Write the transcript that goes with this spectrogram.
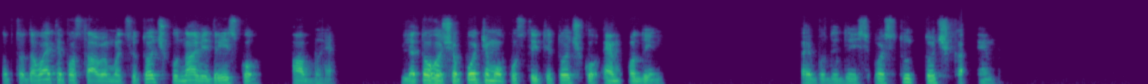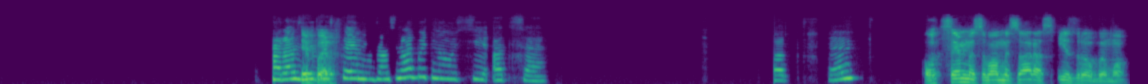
Тобто давайте поставимо цю точку на відрізку АБ. Для того, щоб потім опустити точку М1. Хай буде десь ось тут точка М. А разве Тепер. точка М не должна бути на осі АЦ? Оце. Оце ми з вами зараз і зробимо.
